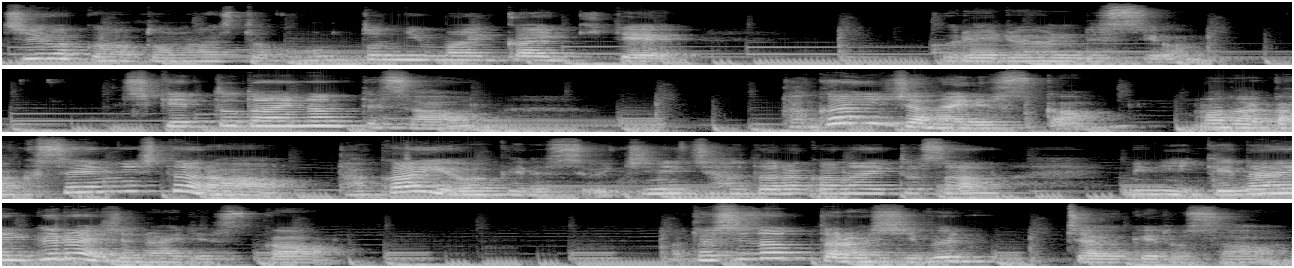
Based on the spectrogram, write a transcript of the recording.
中学の友達とか本当に毎回来てくれるんですよ。チケット代なんてさ、高いじゃないですか。まだ学生にしたら高いわけですよ。一日働かないとさ、見に行けないぐらいじゃないですか。私だったら渋っちゃうけどさ、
